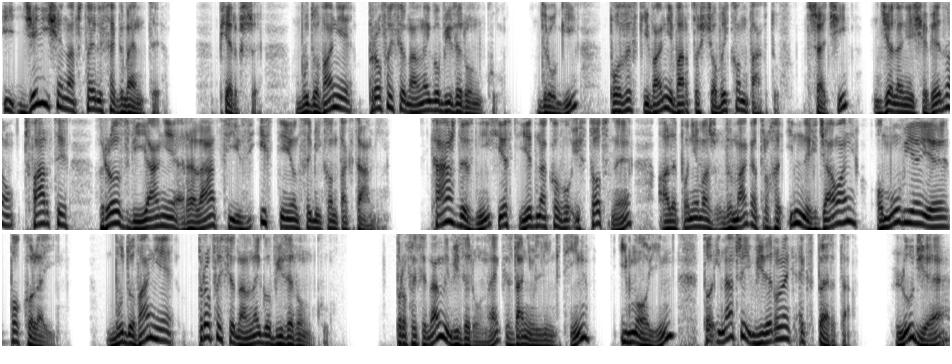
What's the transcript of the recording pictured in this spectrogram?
i dzieli się na cztery segmenty. Pierwszy budowanie profesjonalnego wizerunku. Drugi pozyskiwanie wartościowych kontaktów. Trzeci dzielenie się wiedzą. Czwarty rozwijanie relacji z istniejącymi kontaktami. Każdy z nich jest jednakowo istotny, ale ponieważ wymaga trochę innych działań, omówię je po kolei. Budowanie profesjonalnego wizerunku. Profesjonalny wizerunek, zdaniem LinkedIn i moim, to inaczej wizerunek eksperta. Ludzie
